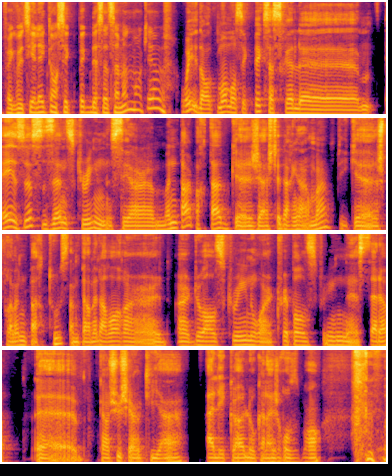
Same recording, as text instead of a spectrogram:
Fait que veux-tu y aller avec ton sick pick de cette semaine, mon Kev? Oui, donc moi, mon sick pick, ça serait le euh, Asus Zen Screen. C'est un moniteur portable que j'ai acheté dernièrement puis que je promène partout. Ça me permet d'avoir un, dual screen ou un triple screen euh, setup euh, quand je suis chez un client, à l'école, au collège Rosemont.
